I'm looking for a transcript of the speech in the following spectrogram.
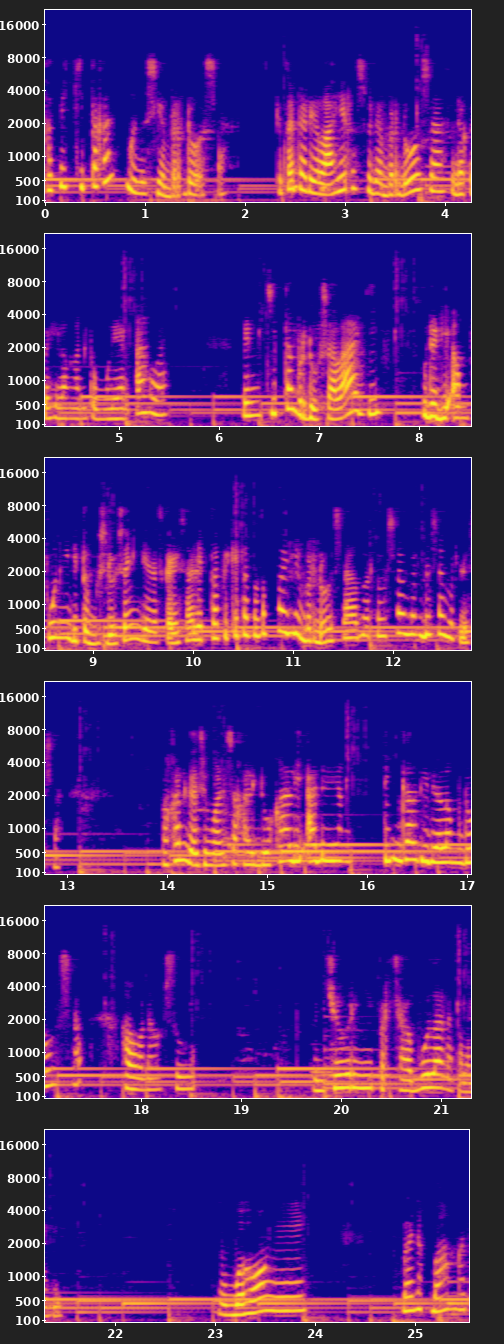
Tapi kita kan manusia berdosa. Kita dari lahir sudah berdosa, sudah kehilangan kemuliaan Allah. Dan kita berdosa lagi. Udah diampuni, ditebus dosanya di atas kayu salib, tapi kita tetap aja berdosa, berdosa, berdosa, berdosa. Bahkan gak cuma sekali dua kali, ada yang tinggal di dalam dosa. Hawa nafsu, mencuri, percabulan, apalagi membohongi, banyak banget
